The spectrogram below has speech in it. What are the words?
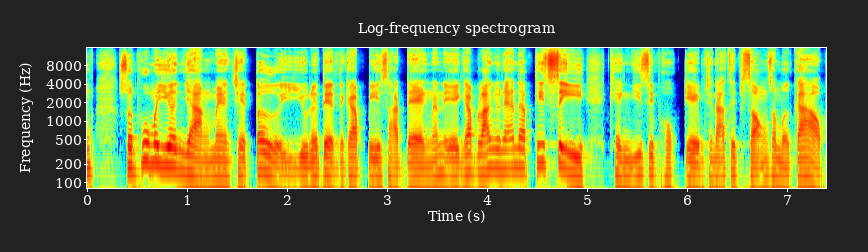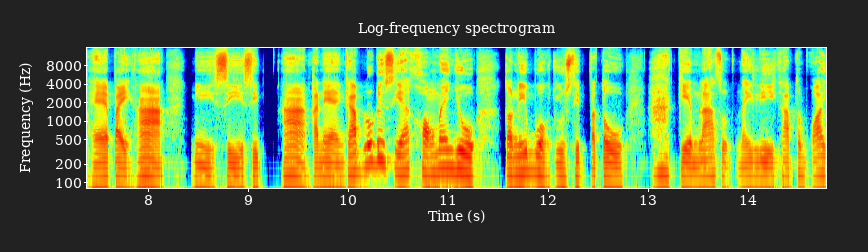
2ส่วนผู้มาเยือนอย่างแมนเชสเตอร์ยูไนเต็ดนะครับปีศาจแดงนั่นเองครับหลังอยู่ในอันดับที่ 4 แข่ง 26 เกมชนะ 12 เสมอ 9 แพ้ไป 5 มี45คะแนนครับ ลูกที่เสียของแมนยู ตอนนี้บวกอยู่ 10 ประตู 5 เกมล่าสุดในลีกครับ ต้องบอกว่า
